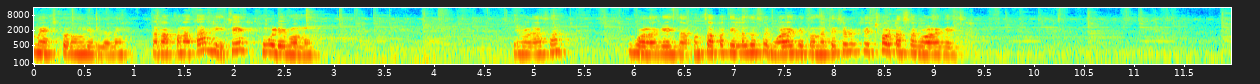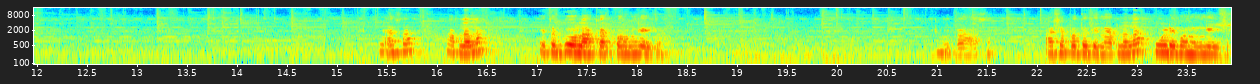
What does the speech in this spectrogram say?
मॅच करून घेतलेलं आहे. तर आपण आता ह्याचे वडे बनवू. हे बघा असा गोळा घ्यायचा. आपण चपातीला जसं गोळा घेतो ना त्याच्यापेक्षा छोटासा गोळा घ्यायचा. हे असं आपल्याला याचा गोल आकार करून घ्यायचा. पहा असं. अशा पद्धतीने आपल्याला वडे बनवून घ्यायचे.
